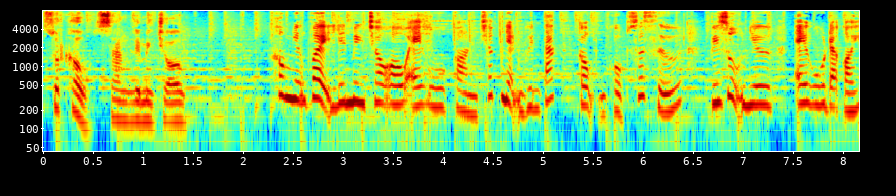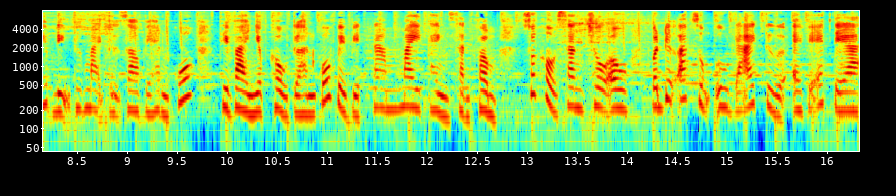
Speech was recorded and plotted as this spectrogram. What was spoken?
xuất khẩu sang Liên minh châu Âu. Không những vậy, Liên minh châu Âu EU còn chấp nhận nguyên tắc cộng gộp xuất xứ. Ví dụ như EU đã có hiệp định thương mại tự do với Hàn Quốc thì vải nhập khẩu từ Hàn Quốc về Việt Nam may thành sản phẩm xuất khẩu sang châu Âu vẫn được áp dụng ưu đãi từ EVFTA.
